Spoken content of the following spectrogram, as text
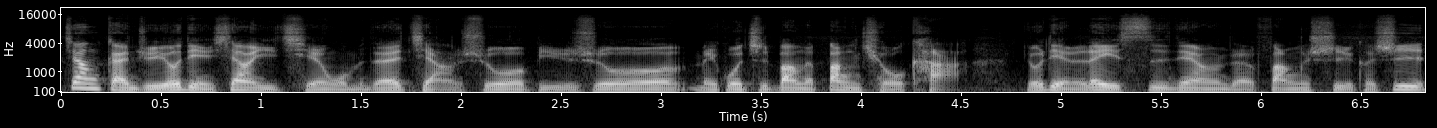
这样感觉有点像以前我们在讲说，比如说美国职棒的棒球卡，有点类似那样的方式，可是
